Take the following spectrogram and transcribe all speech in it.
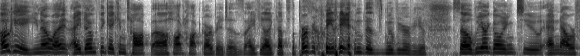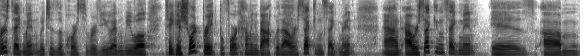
okay, you know what? I don't think I can top uh, hot, hot garbages. I feel like that's the perfect way to end this movie review. So we are going to end our first segment, which is of course the review, and we will take a short break before coming back with our second segment. And our second segment is. Um,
